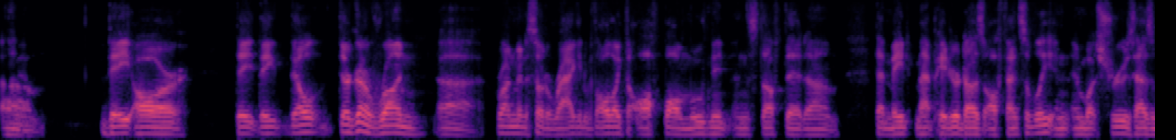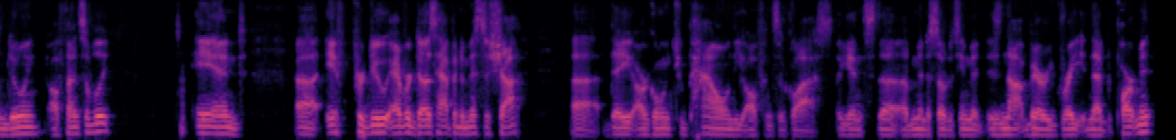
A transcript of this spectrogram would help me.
Um, they are they they they'll they're to run uh run Minnesota ragged with all like the off ball movement and stuff that um that made Matt Painter does offensively and, and what Shrews has him doing offensively. And uh, if Purdue ever does happen to miss a shot, uh, they are going to pound the offensive glass against the, a Minnesota team that is not very great in that department.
